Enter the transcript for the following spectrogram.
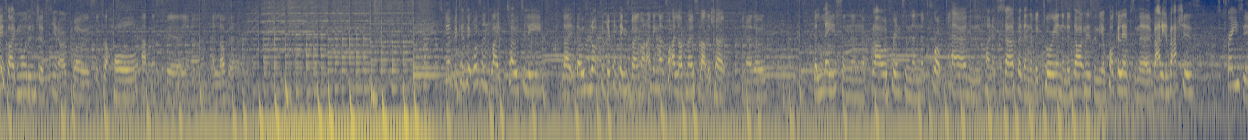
Always like more than just, you know, clothes. It's a whole atmosphere, you know. I love it. It's good because it wasn't like totally, like, there was lots of different things going on. I think that's what I love most about the show. You know, there was the lace and then the flower prints and then the cropped hair and the kind of surfer, then the Victorian and the darkness and the apocalypse and the Valley of Ashes. It's crazy.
